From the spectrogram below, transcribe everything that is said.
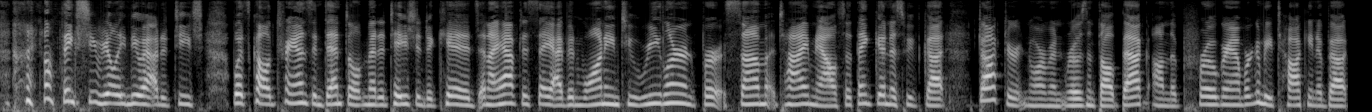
I don't think she really knew how to teach what's called transcendental meditation to kids. And I have to say, I've been wanting to relearn for some time now. So thank goodness we've got Dr. Norman Rosenthal back on the program. We're going to be talking about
